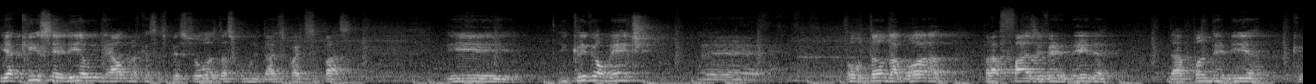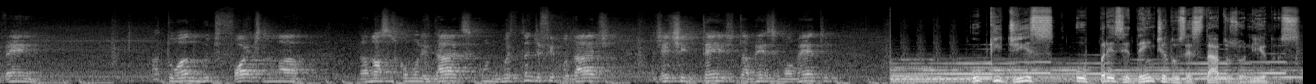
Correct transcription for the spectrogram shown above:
E aqui seria o ideal para que essas pessoas das comunidades participassem. E, incrivelmente, é, voltando agora para a fase vermelha da pandemia que vem atuando muito forte numa, nas nossas comunidades, com bastante dificuldade, a gente entende também esse momento, diz o presidente dos Estados Unidos,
